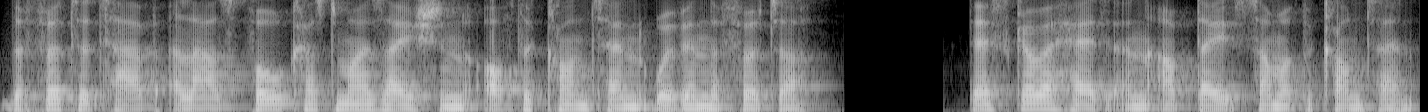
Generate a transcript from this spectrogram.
The Footer tab allows full customization of the content within the footer. Let's go ahead and update some of the content.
